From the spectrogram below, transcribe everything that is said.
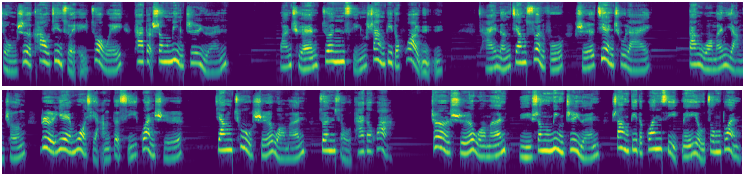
总是靠近水作为它的生命之源。完全遵行上帝的话语，才能将顺服实践出来。当我们养成日夜默想的习惯时，将促使我们遵守他的话，这使我们与生命之源上帝的关系没有中断。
